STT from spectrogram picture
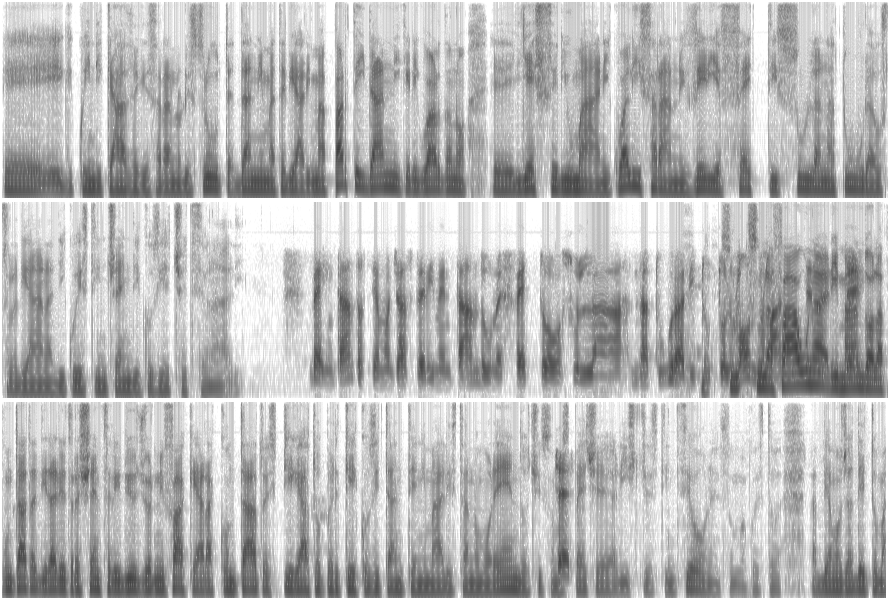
eh, quindi case che saranno distrutte, danni materiali, ma a parte i danni che riguardano eh, gli esseri umani, quali saranno i veri effetti sulla natura australiana di questi incendi così eccezionali? Beh, intanto stiamo già sperimentando un effetto sulla natura di tutto Sul, il mondo. Sulla fauna rimando alla puntata di Radio Trescenza di due giorni fa che ha raccontato e spiegato perché così tanti animali stanno morendo, ci sono certo. specie a rischio estinzione, insomma questo l'abbiamo già detto, ma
